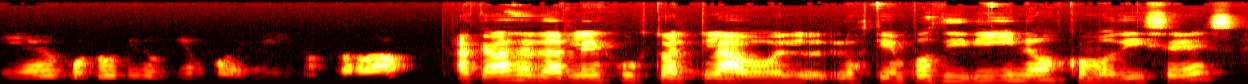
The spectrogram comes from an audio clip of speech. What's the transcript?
tiempo, todo tiene un tiempo divino, ¿verdad? Acabas de darle justo al clavo. Los tiempos divinos, como dices,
